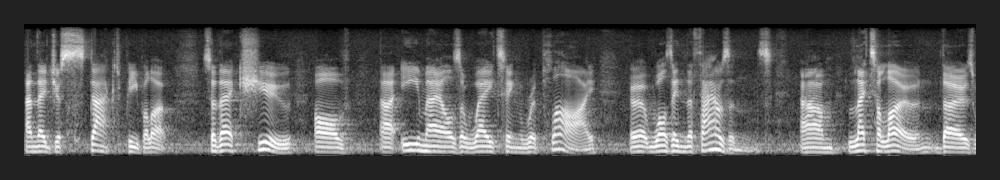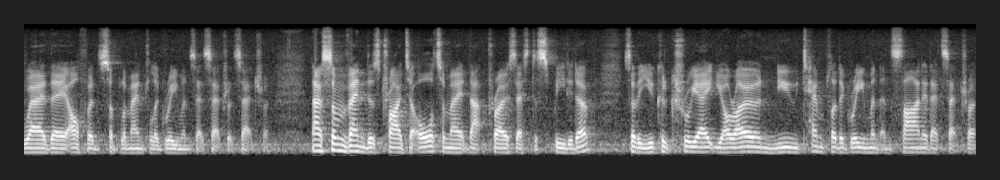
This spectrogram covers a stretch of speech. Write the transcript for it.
and they just stacked people up. So their queue of uh, emails awaiting reply uh, was in the thousands um, let alone those where they offered supplemental agreements, etc., etc. Now, some vendors tried to automate that process to speed it up so that you could create your own new template agreement and sign it, etc.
